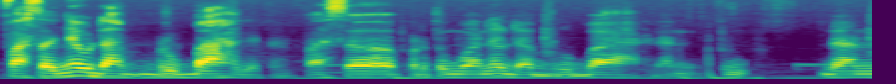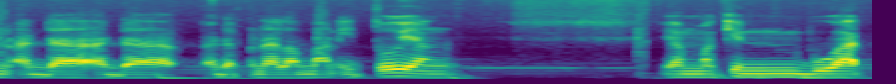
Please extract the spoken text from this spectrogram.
fasenya udah berubah gitu. Fase pertumbuhannya udah berubah. Dan dan ada ada ada pendalaman itu yang yang makin buat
